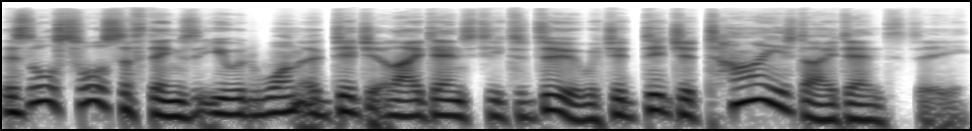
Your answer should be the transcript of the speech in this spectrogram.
There's all sorts of things that you would want a digital identity to do, which a digitized identity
